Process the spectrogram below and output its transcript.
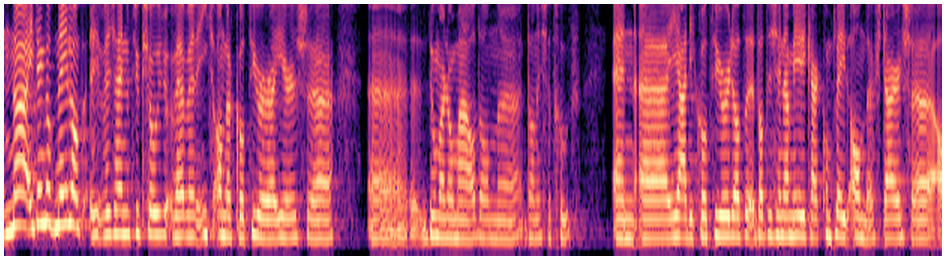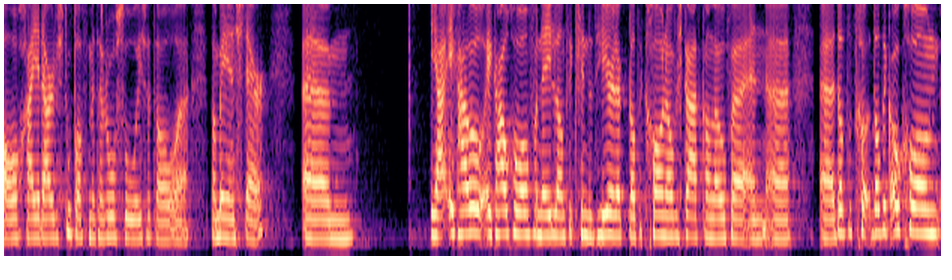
Nou, ik denk dat Nederland. Eh, we zijn natuurlijk sowieso. We hebben een iets andere cultuur. Hier. Uh, uh, doe maar normaal, dan, dan is het goed. En ja, die cultuur, dat, dat is in Amerika compleet anders. Daar is, al ga je daar de stoep af met een rolstoel, is het al, dan ben je een ster. Um, ja, ik hou, ik hou gewoon van Nederland. Ik vind het heerlijk dat ik gewoon over straat kan lopen. En dat, het, dat ik ook gewoon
